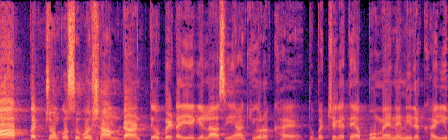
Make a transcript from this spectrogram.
آپ بچوں کو صبح شام ڈانٹتے ہو بیٹا یہ گلاس یہاں کیوں رکھا ہے تو بچے کہتے ہیں ابو میں نے نہیں رکھا یہ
